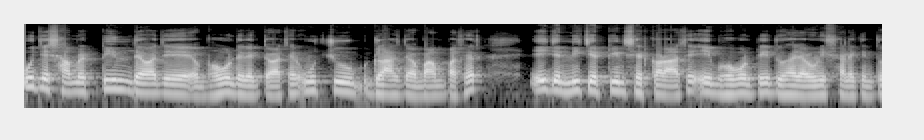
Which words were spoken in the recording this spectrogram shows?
ওই যে সামনে টিন দেওয়া যে ভবনটি দেখতে পাচ্ছেন, উঁচু গ্লাস দেওয়া বাম পাশের, এই যে নিচে টিন সেট করা আছে, এই ভবনটি দু হাজার উনিশ সালে কিন্তু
